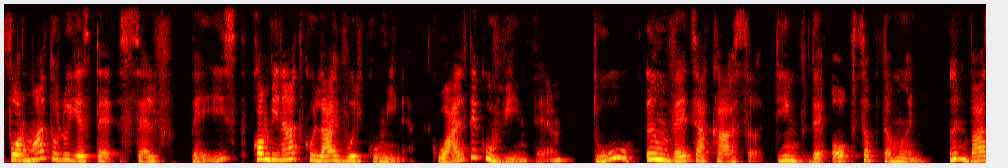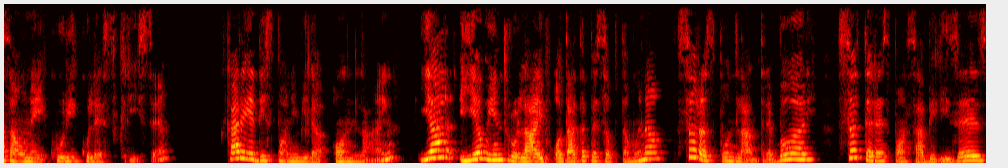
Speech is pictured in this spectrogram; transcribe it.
Formatul lui este self-paced, combinat cu live-uri cu mine. Cu alte cuvinte, tu înveți acasă timp de 8 săptămâni în baza unei curicule scrise, care e disponibilă online, iar eu intru live o dată pe săptămână să răspund la întrebări, să te responsabilizez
